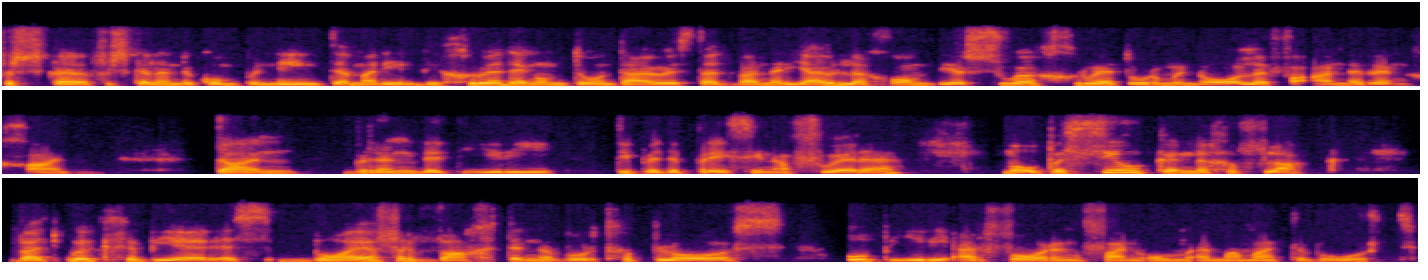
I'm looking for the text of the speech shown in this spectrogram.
verskillende komponente, maar die die groot ding om te onthou is dat wanneer jou liggaam deur so groot hormonale verandering gaan, dan bring dit hierdie tipe depressie na vore. Maar op 'n sielkundige vlak wat ook gebeur is baie verwagtinge word geplaas op hierdie ervaring van om 'n mamma te word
